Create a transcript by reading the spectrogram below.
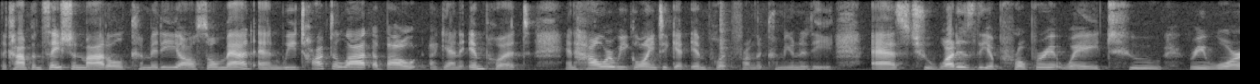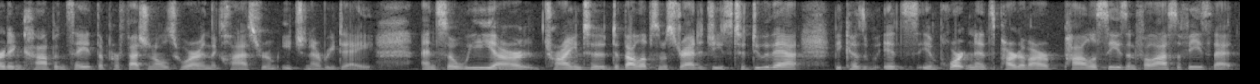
The Compensation Model Committee also met, and we talked a lot about, again, input and how are we going to get input from the community as to what is the appropriate way to reward and compensate the professionals who are in the classroom each and every day. And so we are trying to develop some strategies to do that because it's important, it's part of our policies and philosophies that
